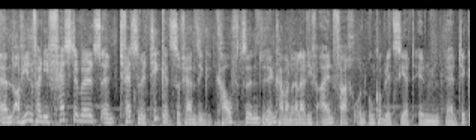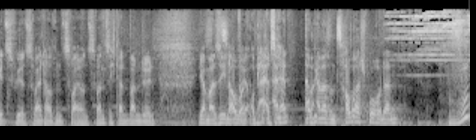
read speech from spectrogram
Ähm, auf jeden Fall die Festivals, äh, Festival-Tickets, sofern sie gekauft sind, äh, mhm. kann man relativ einfach und unkompliziert in äh, Tickets für 2022 dann wandeln. Ja, mal sehen, Zauber, ob, ob ich als Renn, ob einmal so ein Zauberspruch und dann wumm,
